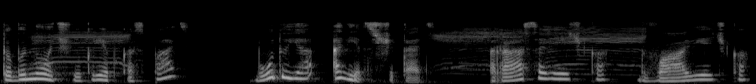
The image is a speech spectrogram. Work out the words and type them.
Чтобы ночью крепко спать, буду я овец считать. Раз овечка, два овечка,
